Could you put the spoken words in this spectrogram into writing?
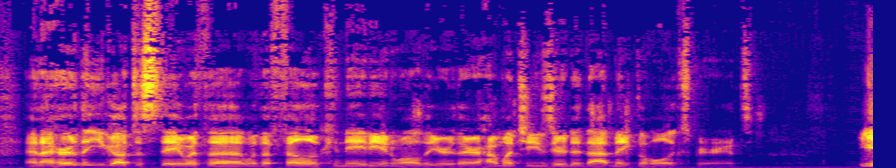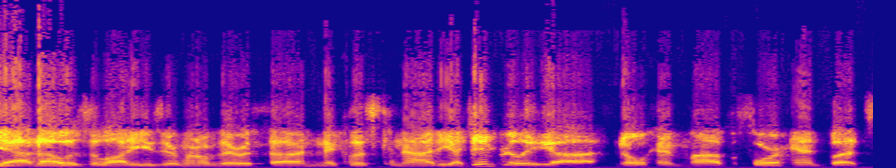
And I heard that you got to stay with a with a fellow Canadian while you were there. How much easier did that make the whole experience? Yeah, that was a lot easier. I went over there with uh, Nicholas Canadi. I didn't really uh, know him uh, beforehand, but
